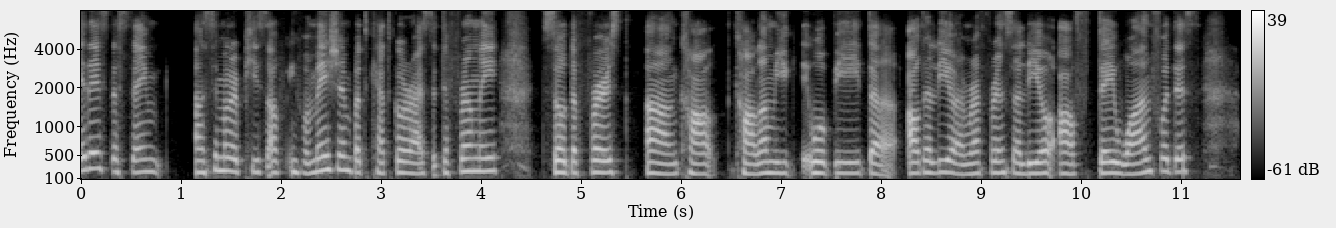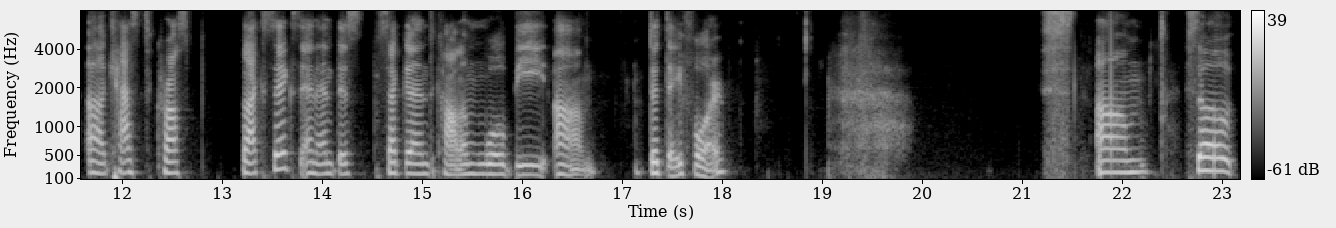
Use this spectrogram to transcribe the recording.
it is the same similar piece of information, but categorized differently. So the first um, col column, you, it will be the alt allele and reference allele of day one for this uh, cast cross black six, and then this second column will be um, the day four. Um, so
